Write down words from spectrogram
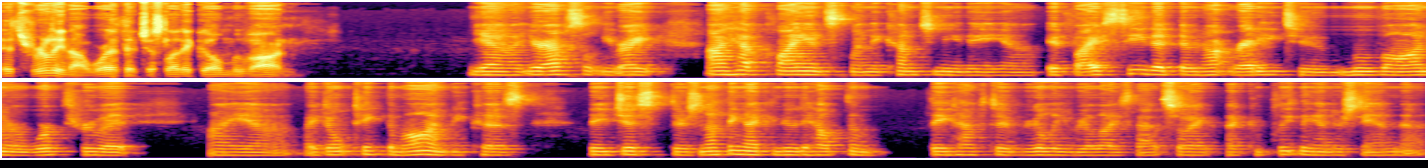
It's really not worth it. Just let it go, move on. Yeah, you're absolutely right. I have clients when they come to me, they uh, if I see that they're not ready to move on or work through it, I uh, I don't take them on because they just, there's nothing I can do to help them. They have to really realize that. So I, I completely understand that.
